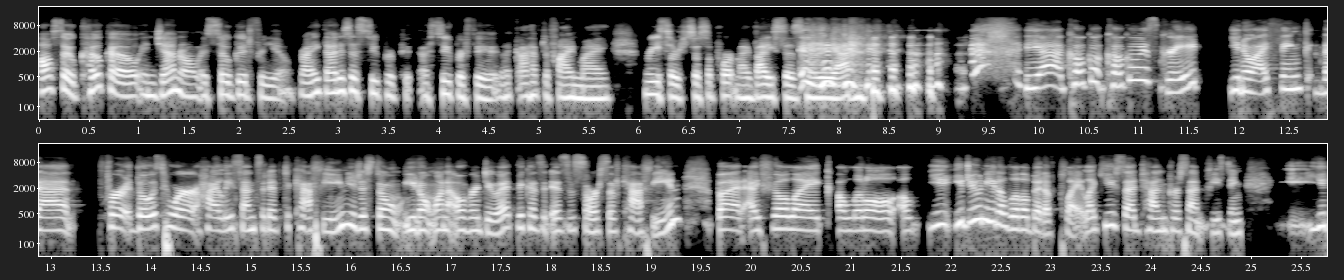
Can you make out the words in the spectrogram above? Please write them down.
Also, cocoa in general is so good for you, right? That is a super a superfood. Like I have to find my research to support my vices, Maria. yeah, cocoa cocoa is great. You know, I think that for those who are highly sensitive to caffeine you just don't you don't want to overdo it because it is a source of caffeine. But i feel like a little a, you, you do need a little bit of play. Like you said 10% feasting you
